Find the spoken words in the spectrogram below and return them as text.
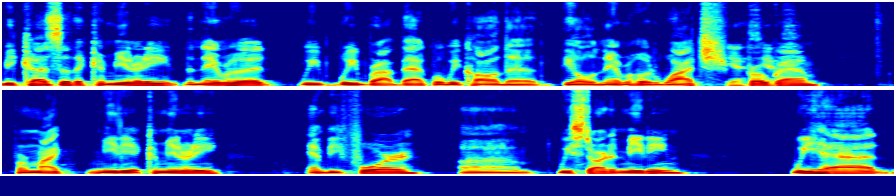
because of the community, the neighborhood. We we brought back what we call the the old neighborhood watch Yes, program for my media community. And before um, we started meeting, we had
